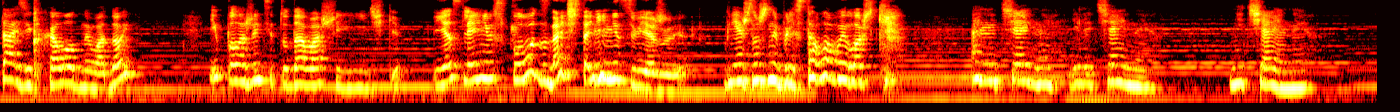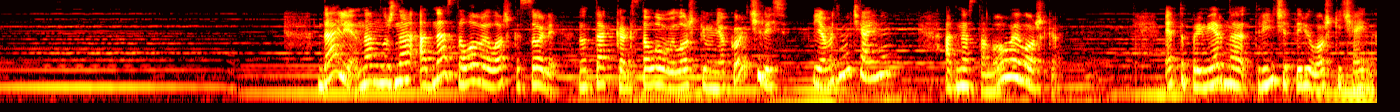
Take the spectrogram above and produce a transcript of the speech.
тазик холодной водой и положите туда ваши яички. Если они всплывут, значит они не свежие. Мне же нужны были столовые ложки, а не чайные или чайные, не чайные. Далее нам нужна одна столовая ложка соли, но так как столовые ложки у меня кончились, я возьму чайную. Одна столовая ложка. Это примерно 3-4 ложки чайных.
